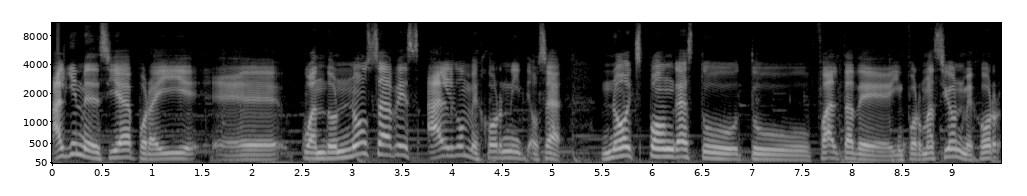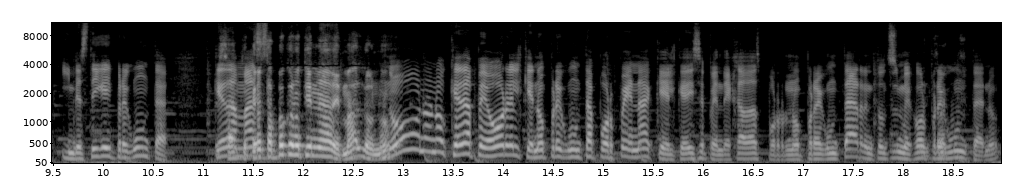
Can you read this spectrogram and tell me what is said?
alguien me decía por ahí, eh, cuando no sabes algo, mejor ni... O sea, no expongas tu, tu falta de información, mejor investiga y pregunta. Queda más... Pero tampoco no tiene nada de malo, ¿no? No, no, no. Queda peor el que no pregunta por pena que el que dice pendejadas por no preguntar. Entonces mejor pregunta, ¿no?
